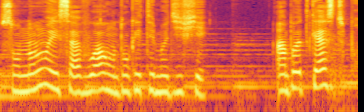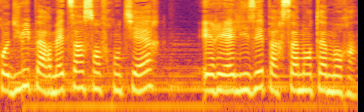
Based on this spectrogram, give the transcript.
Son nom et sa voix ont donc été modifiés. Un podcast produit par Médecins sans frontières et réalisé par Samantha Morin.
